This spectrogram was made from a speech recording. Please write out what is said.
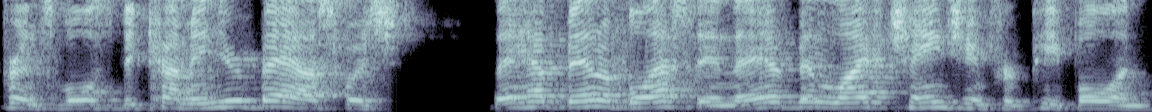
principles, becoming your best, which they have been a blessing. They have been life changing for people. And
